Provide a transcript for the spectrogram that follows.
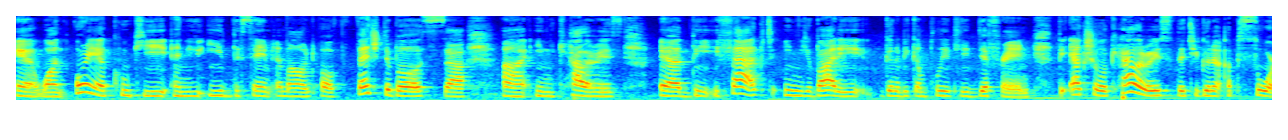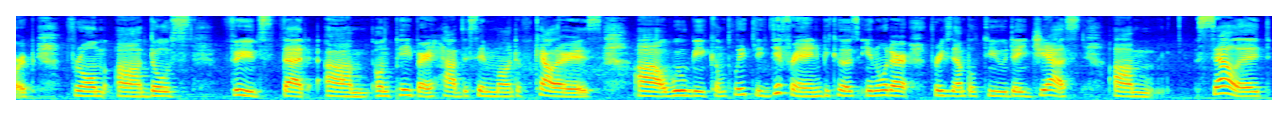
uh, one oreo cookie and you eat the same amount of vegetables uh, uh, in calories uh, the effect in your body going to be completely different. The actual calories that you're going to absorb from uh, those foods that um, on paper have the same amount of calories uh, will be completely different because in order for example to digest um, salad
